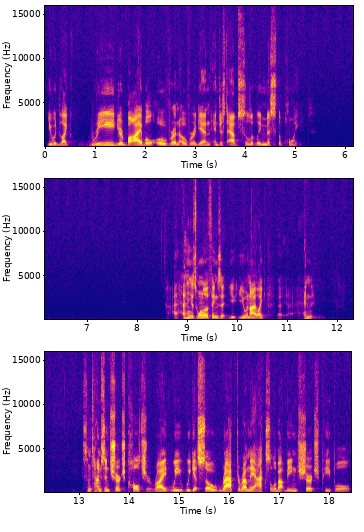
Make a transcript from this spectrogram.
you would like read your Bible over and over again and just absolutely miss the point. I, think it's one of the things that you, you and I like, uh, and sometimes in church culture, right? We, we get so wrapped around the axle about being church people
